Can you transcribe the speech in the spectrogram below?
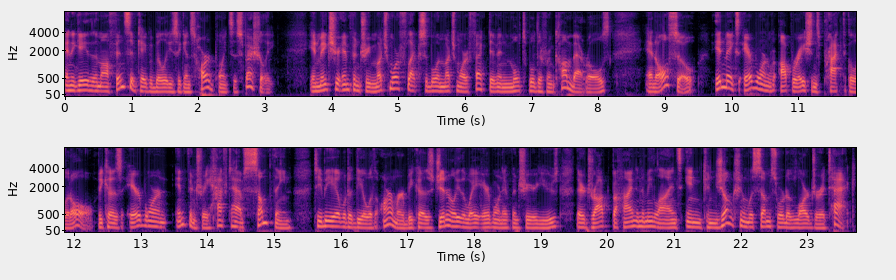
and it gave them offensive capabilities against hardpoints, especially. It makes your infantry much more flexible and much more effective in multiple different combat roles, and also it makes airborne operations practical at all because airborne infantry have to have something to be able to deal with armor because generally the way airborne infantry are used they're dropped behind enemy lines in conjunction with some sort of larger attack.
